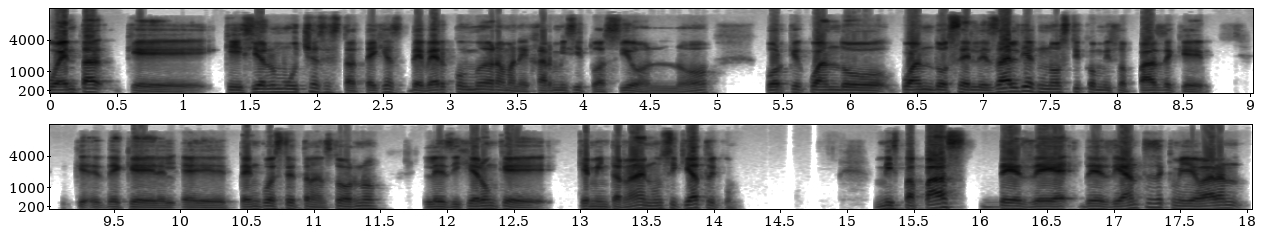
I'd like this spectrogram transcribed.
cuenta que, que, hicieron muchas estrategias de ver cómo iban a manejar mi situación, ¿no? Porque cuando, cuando se les da el diagnóstico a mis papás de que de que eh, tengo este trastorno, les dijeron que, me internaran en un psiquiátrico. Mis papás, desde, desde antes de que me llevaran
